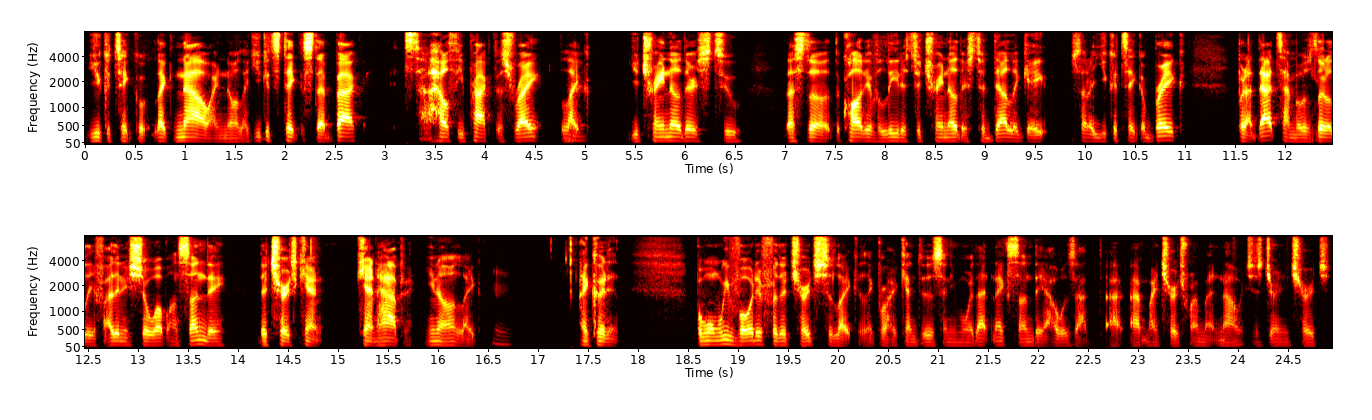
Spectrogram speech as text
you could take like now I know like you could take a step back. It's a healthy practice, right? Like you train others to. That's the the quality of a leader is to train others to delegate so that you could take a break. But at that time, it was literally if I didn't show up on Sunday, the church can't can't happen. You know, like mm. I couldn't. But when we voted for the church to like like bro, I can't do this anymore. That next Sunday, I was at at, at my church where I'm at now, which is Journey Church.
